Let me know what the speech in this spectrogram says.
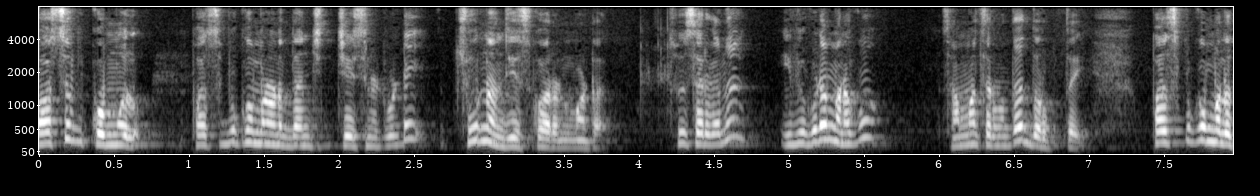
పసుపు కొమ్ములు పసుపు కొమ్ములను దంచి చేసినటువంటి చూర్ణం తీసుకోవాలన్నమాట. చూసారు కదా? ఇవి కూడా మనకు సంవత్సరం అంతా దొరుకుతాయి. పసుపు కొమ్మల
